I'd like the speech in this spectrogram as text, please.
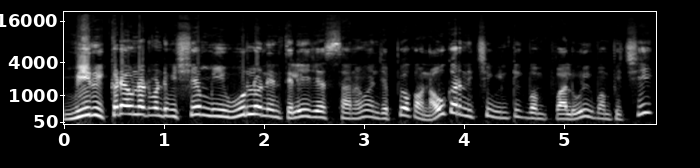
మీరు ఇక్కడే ఉన్నటువంటి విషయం మీ ఊర్లో నేను తెలియజేస్తాను అని చెప్పి ఒక నౌకర్నిచ్చి ఇంటికి పంపి వాళ్ళ ఊరికి పంపించి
